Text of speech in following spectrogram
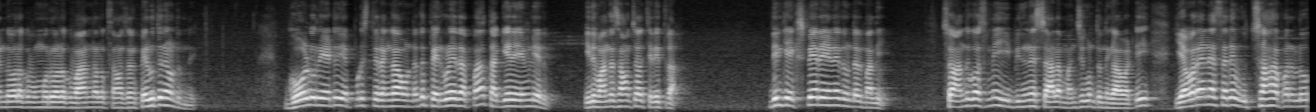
రెండు రోజులకు మూడు రోజులకు వారం రోజులకు సంవత్సరం పెరుగుతూనే ఉంటుంది. గోల్డ్ రేటు ఎప్పుడు స్థిరంగా ఉండదు పెరుగుడే తప్ప తగ్గేది ఏం లేదు. ఇది వంద సంవత్సరాల చరిత్ర. దీనికి ఎక్స్పైరీ అనేది ఉంటుంది మళ్ళీ. సో అందుకోసమే ఈ బిజినెస్ చాలా మంచిగా ఉంటుంది కాబట్టి ఎవరైనా సరే ఉత్సాహపరులు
